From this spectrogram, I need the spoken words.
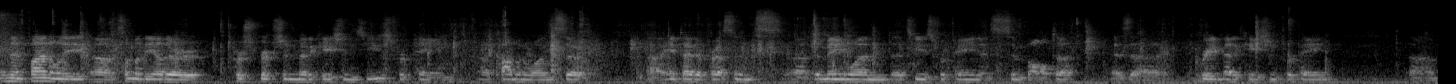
And then finally, uh, some of the other prescription medications used for pain, uh, common ones. So uh, antidepressants, uh, the main one that's used for pain is Cymbalta as a great medication for pain. Um,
